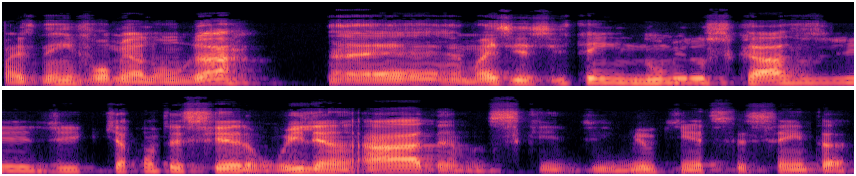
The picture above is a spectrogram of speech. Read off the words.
mas nem vou me alongar. É, mas existem inúmeros casos de, de, que aconteceram. William Adams, que de 1560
